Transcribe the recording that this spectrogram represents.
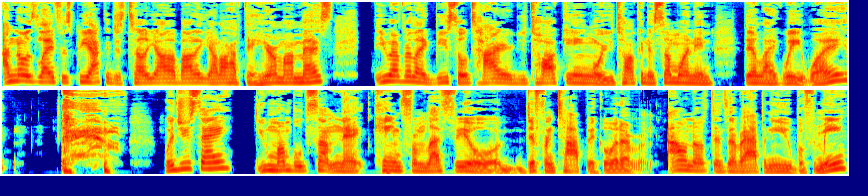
I know his life is P. I could just tell y'all about it. Y'all don't have to hear my mess. You ever like be so tired you talking or you talking to someone and they're like, wait, what? What'd you say? You mumbled something that came from left field or different topic or whatever. I don't know if that's ever happened to you, but for me,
